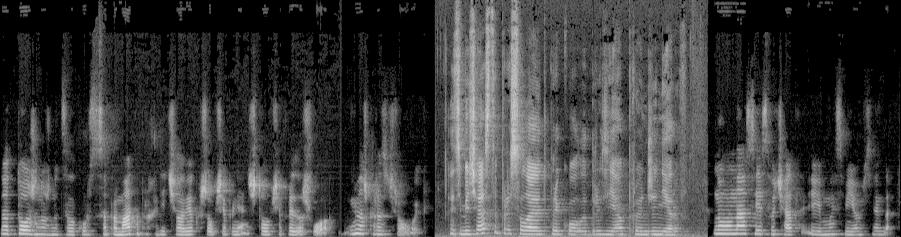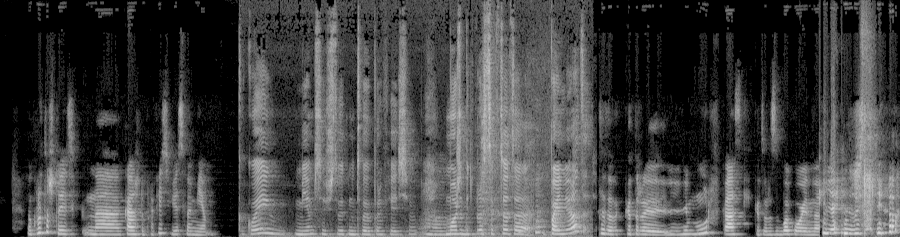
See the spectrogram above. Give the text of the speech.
но тоже нужно целый курс сопромата проходить человеку, чтобы вообще понять, что вообще произошло. Немножко разочаровывает. А тебе часто присылают приколы друзья про инженеров? Ну, у нас есть свой чат, и мы смеемся иногда. Но круто, что есть на каждую профессию есть свой мем. Какой мем существует на твою профессию? Mm. Может быть, просто кто-то поймет? Этот, который лемур в каске, который спокойно. Я инженер,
